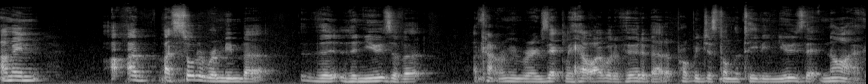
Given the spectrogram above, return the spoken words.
I mean, I, I I sort of remember the the news of it. I can't remember exactly how I would have heard about it. Probably just on the TV news that night.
